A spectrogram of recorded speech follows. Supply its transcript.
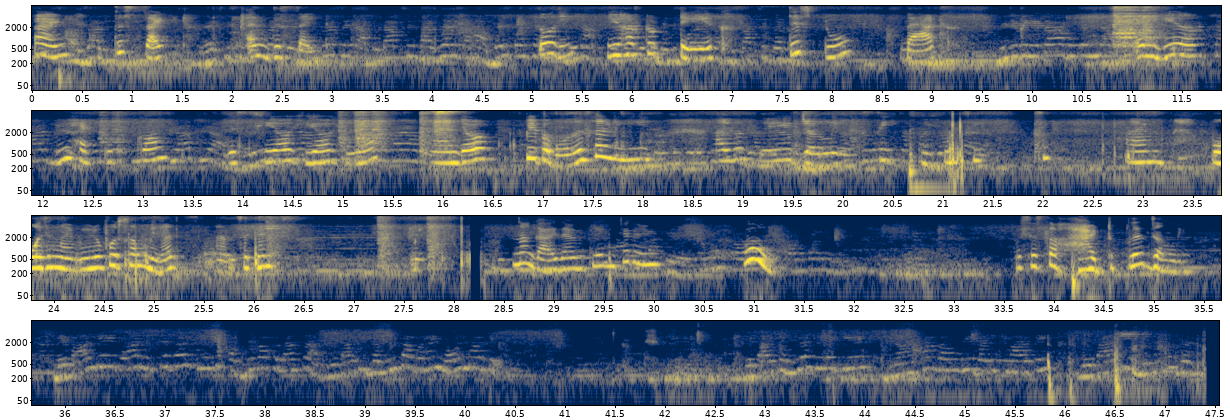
and this side and this side. Sorry, you have to take this two back, and here you have to come this here, here, here, and the paper ball is ready. I will say juggling. See, you can see. See, I am pausing my video for some minutes and seconds. Now, guys, I am playing juggling. Woo! This is so hard to play juggling.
